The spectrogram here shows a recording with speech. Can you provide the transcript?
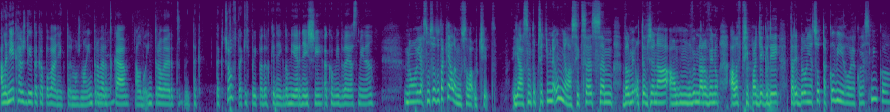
Ale nie každý je taká povaha, niekto je možno introvertka mm-hmm. alebo introvert. Tak tak čo v takých případech, je někdo mírnější, jako my dvě, Jasmína? No, já jsem se to taky ale musela učit. Já jsem to předtím neuměla. Sice jsem velmi otevřená a mluvím na rovinu, ale v případě, kdy tady bylo něco takového, jako Jasmínko,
